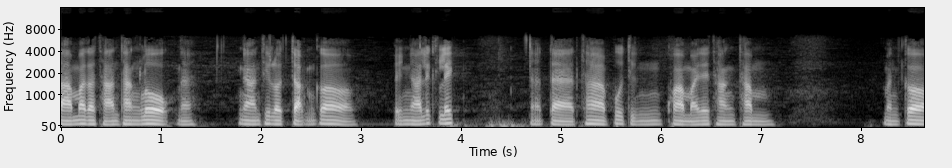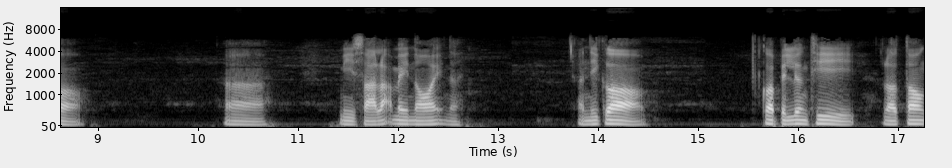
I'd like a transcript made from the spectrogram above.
ตามมาตรฐานทางโลกนะงานที่เราจับก็เป็นงานเล็กๆนะแต่ถ้าพูดถึงความหมายในทางธรรม มันก็มีสาระไม่น้อยนะอันนี้ก็ ก็เป็นเรื่องที่เราต้อง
